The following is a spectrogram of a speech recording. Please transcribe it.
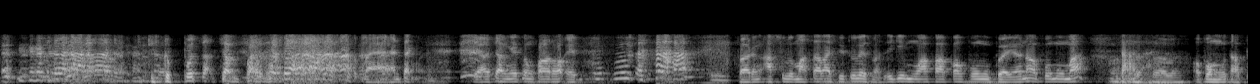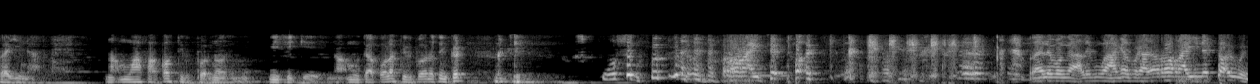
Dikebut tak jempar. Tepenteng. Ya aja ngitung faraid. Bareng aslu masalah ditulis, Mas. Iki muwafaqah apa mubayana apa muma? Salah. Apa mutabayina. Nak muwafaqah dilebokno sing wisike. Nak mudakolah dilebokno sing ged- gedhe. Pusing. Ora raine tok. Lalu wong alim angel perkara ora raine tok kuwi.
